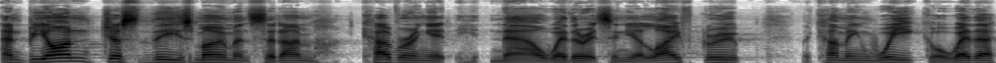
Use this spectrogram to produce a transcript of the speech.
And beyond just these moments that I'm covering it now, whether it's in your life group, the coming week, or whether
